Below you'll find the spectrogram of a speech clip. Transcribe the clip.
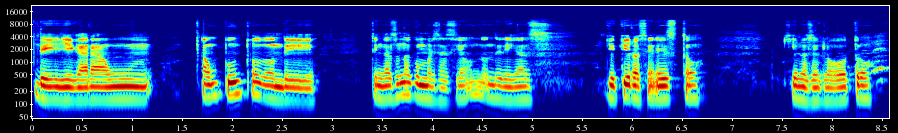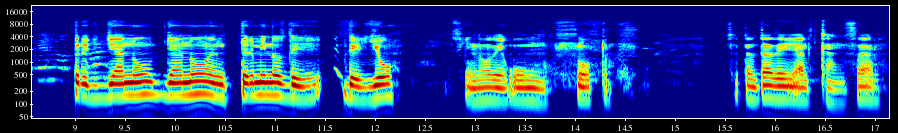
de llegar a un, a un punto donde tengas una conversación donde digas, yo quiero hacer esto, quiero hacer lo otro, pero ya no, ya no en términos de, de yo, sino de unos otros. Se trata de alcanzar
